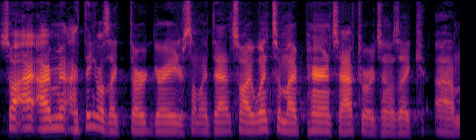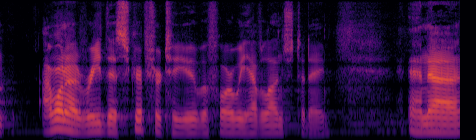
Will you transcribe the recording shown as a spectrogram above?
So I, I, I think it was like third grade or something like that. And so I went to my parents afterwards and I was like, um, I want to read this scripture to you before we have lunch today. And uh,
